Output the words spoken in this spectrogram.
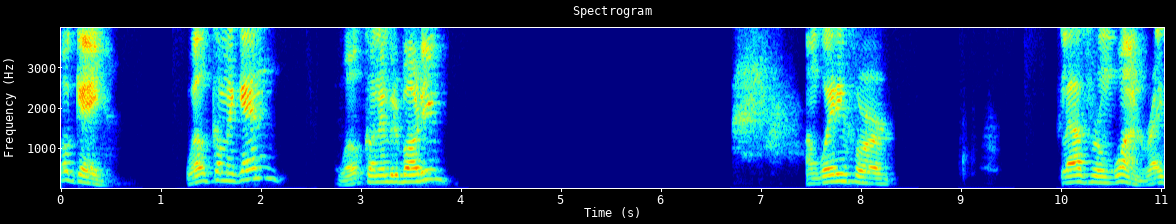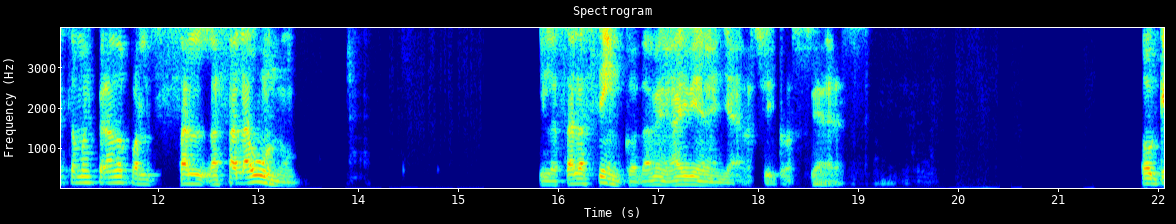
Okay, welcome again. Welcome everybody. I'm waiting for classroom one, right? Estamos esperando por la sala uno. Y la sala 5 también. Ahí vienen ya los chicos. Yes. Ok,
